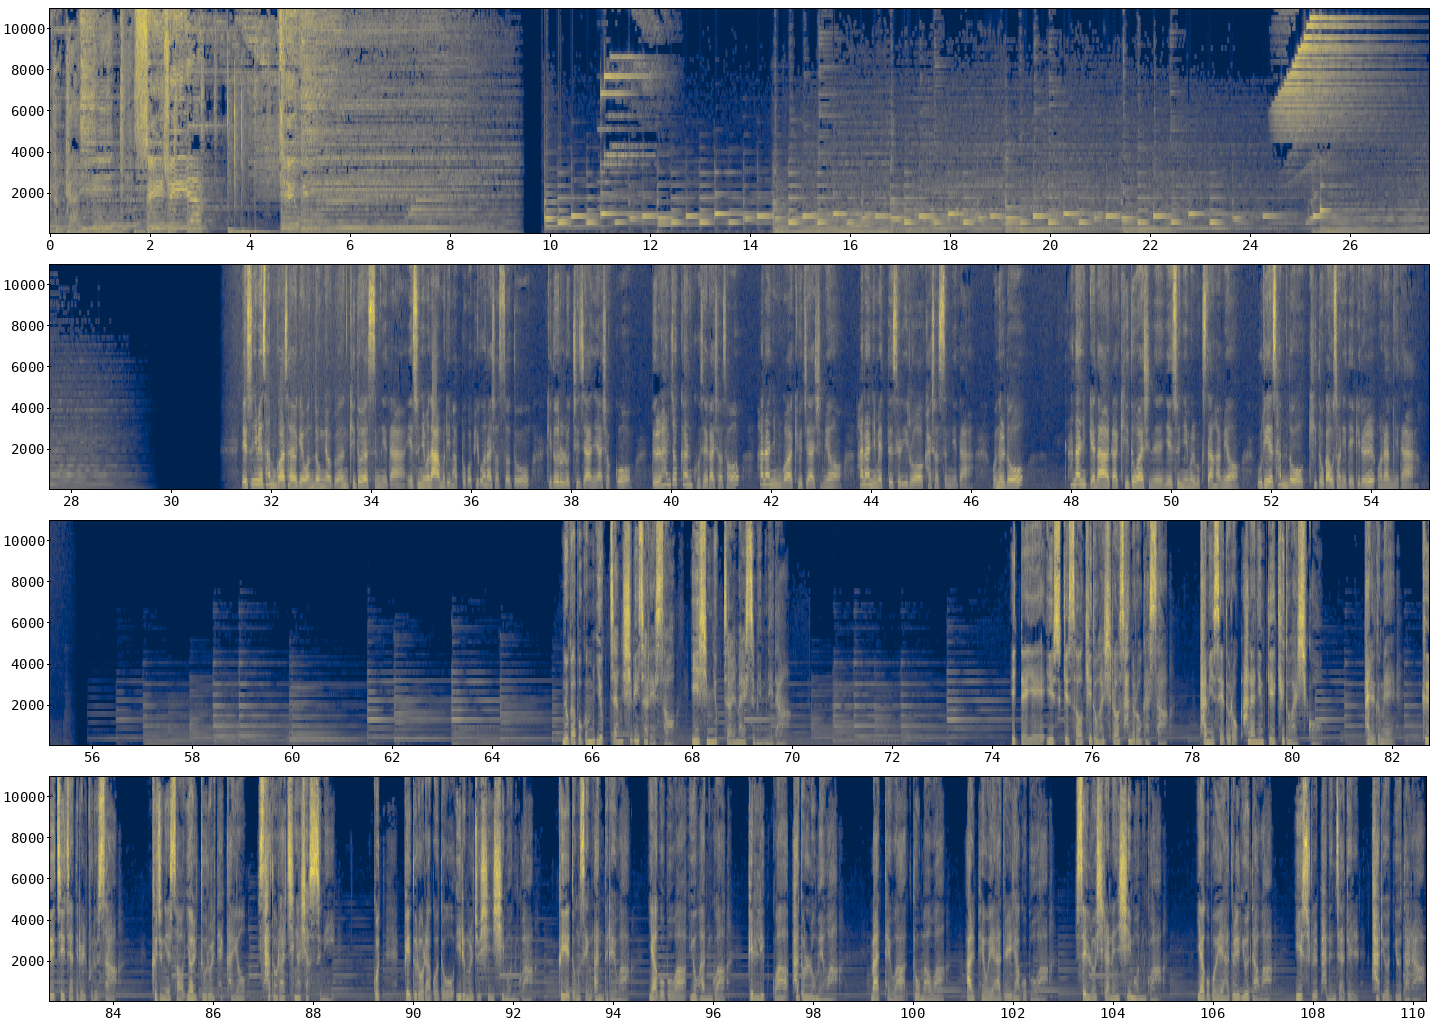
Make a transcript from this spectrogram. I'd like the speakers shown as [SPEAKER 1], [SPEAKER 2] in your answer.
[SPEAKER 1] 가까
[SPEAKER 2] 예수님의 삶과 사역의 원동력은 기도였습니다. 예수님은 아무리 바쁘고 피곤하셨어도 기도를 놓치지 아니하셨고 늘 한적한 곳에 가셔서 하나님과 교제하시며 하나님의 뜻을 이루어 가셨습니다. 오늘도 하나님께 나아가 기도하시는 예수님을 묵상하며 우리의 삶도 기도가 우선이 되기를 원합니다.
[SPEAKER 3] 누가복음 6장 12절에서 26절 말씀입니다. 이때에 예수께서 기도하시러 산으로 가사 밤이 새도록 하나님께 기도하시고 밝음에 그 제자들을 부르사 그 중에서 열두를 택하여 사도라 칭하셨으니 곧 베드로라고도 이름을 주신 시몬과 그의 동생 안드레와 야고보와 요한과 빌립과 바돌로메와 마테와 도마와 알페오의 아들 야고보와 셀롯이라는 시몬과 야고보의 아들 유다와 예수를 파는 자들 가룟 유다라.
